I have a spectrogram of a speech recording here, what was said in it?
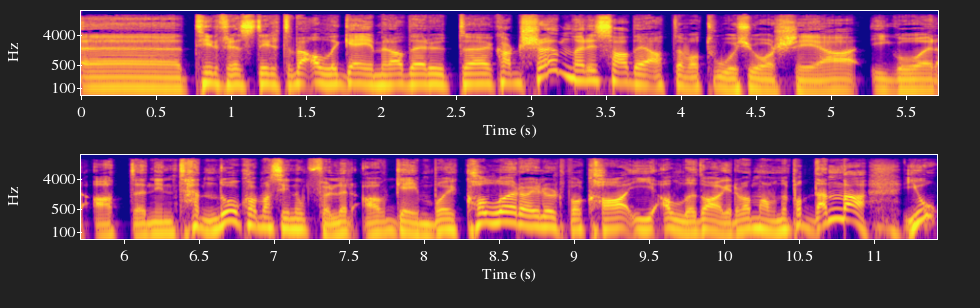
eh, tilfredsstilte med alle gamere der ute, kanskje, når de sa det at det var 22 år siden i går at Nintendo kom med sin oppfølger av Gameboy Color, og jeg lurte på hva i alle dager var navnet på den, da? Jo,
